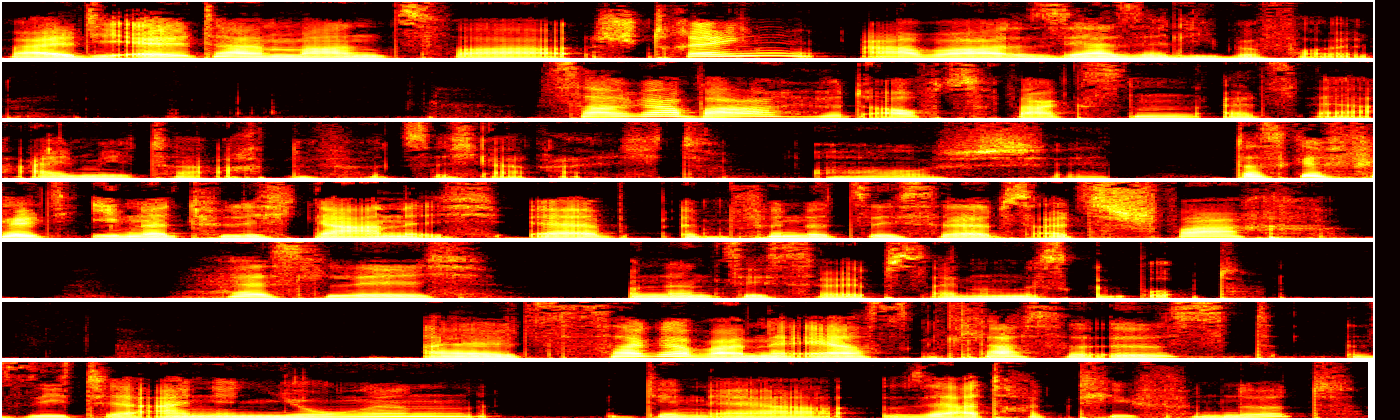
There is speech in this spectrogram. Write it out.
Weil die Eltern waren zwar streng, aber sehr, sehr liebevoll. Sagawa hört auf zu wachsen, als er 1,48 Meter erreicht. Oh, shit. Das gefällt ihm natürlich gar nicht. Er empfindet sich selbst als schwach, hässlich und nennt sich selbst eine Missgeburt. Als Sagawa in der ersten Klasse ist, sieht er einen Jungen, den er sehr attraktiv findet.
